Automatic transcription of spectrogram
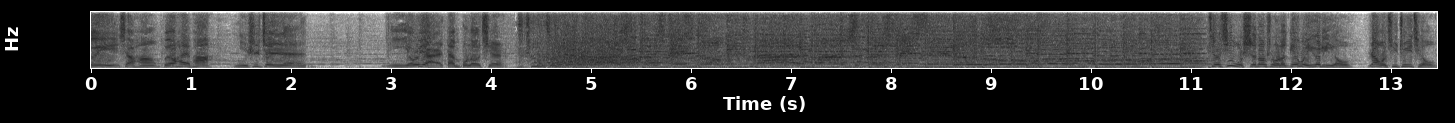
所以小航不要害怕，你是真人，你有眼儿但不漏气儿。九七五石头说了，给我一个理由，让我去追求，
